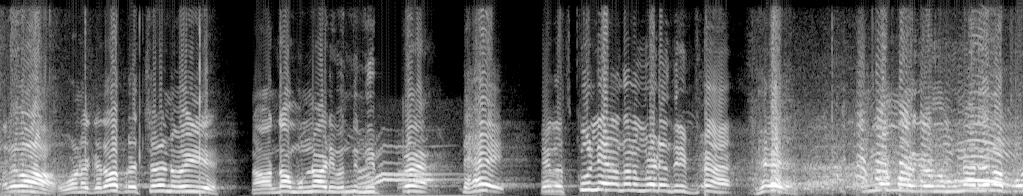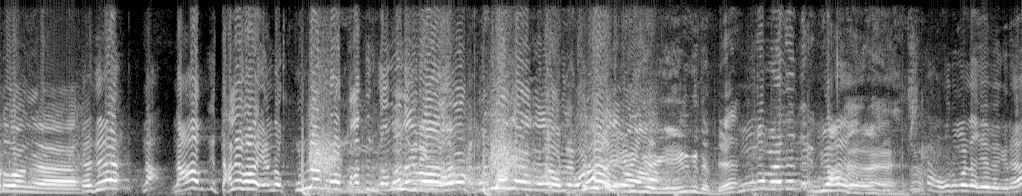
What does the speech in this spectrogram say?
தலைவா உனக்கு ஏதாவது பிரச்சனைன்னு வை. நான் தான் முன்னாடி வந்து நிப்பேன். டேய் எங்க ஸ்கூல்ல நான் தான் முன்னாடி வந்து நிப்பேன் டேய், புள்ளமா இருக்கிறவங்க முன்னாடி தான் போடுவாங்க. எது? நான் தலைவா என்ன புள்ளடா பாத்து தலைவா, புள்ளமா இருக்கிறவங்க போடுவாங்க. இருக்கு, இருக்கு தம்பி. உங்க மேல. என்னடா ஒரு மேல கை வைக்கிற?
